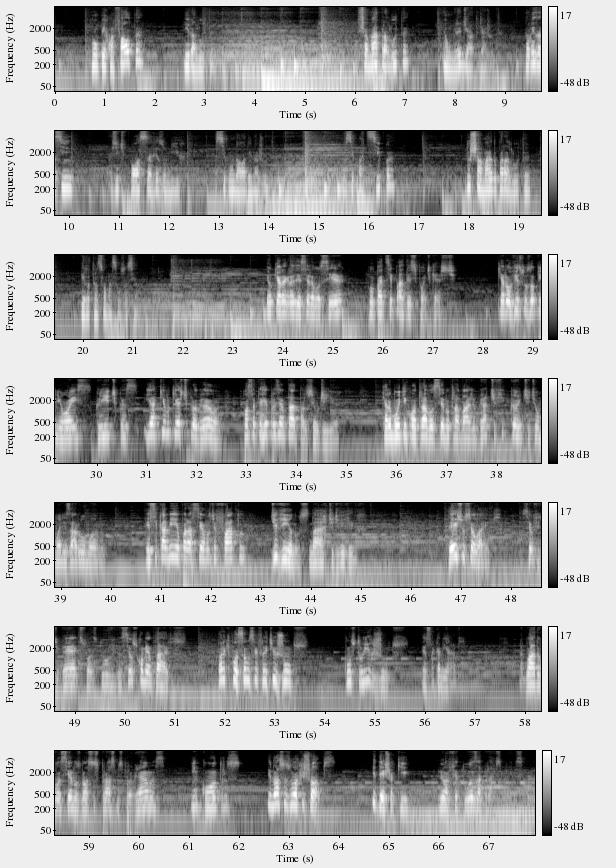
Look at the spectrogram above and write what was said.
romper com a falta, ir à luta. Chamar para a luta é um grande ato de ajuda. Talvez assim a gente possa resumir a segunda ordem da ajuda. Você participa do chamado para a luta pela transformação social. Eu quero agradecer a você por participar deste podcast. Quero ouvir suas opiniões, críticas e aquilo que este programa possa ter representado para o seu dia. Quero muito encontrar você no trabalho gratificante de humanizar o humano. Esse caminho para sermos de fato divinos na arte de viver. Deixe o seu like, seu feedback, suas dúvidas, seus comentários para que possamos refletir juntos, construir juntos essa caminhada. Aguardo você nos nossos próximos programas, encontros e nossos workshops. E deixo aqui meu afetuoso abraço para você.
